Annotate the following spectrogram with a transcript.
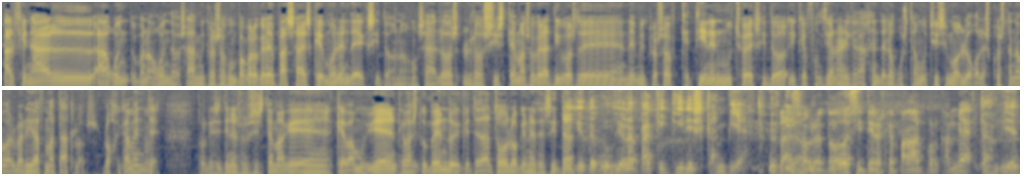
Al final, a Win- bueno, a Windows, a Microsoft un poco lo que le pasa es que mueren de éxito, ¿no? O sea, los, los sistemas operativos de, de Microsoft que tienen mucho éxito y que funcionan y que a la gente le gusta muchísimo, luego les cuesta una barbaridad matarlos, lógicamente. Porque si tienes un sistema que, que va muy bien, que va estupendo y que te da todo lo que necesitas, Y que te funciona, ¿para qué quieres cambiar? claro. Y sobre todo si tienes que pagar por cambiar. También,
